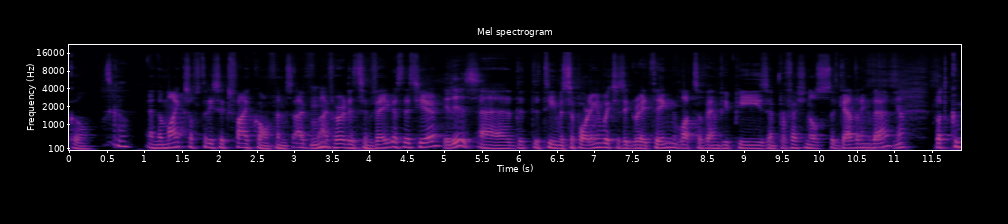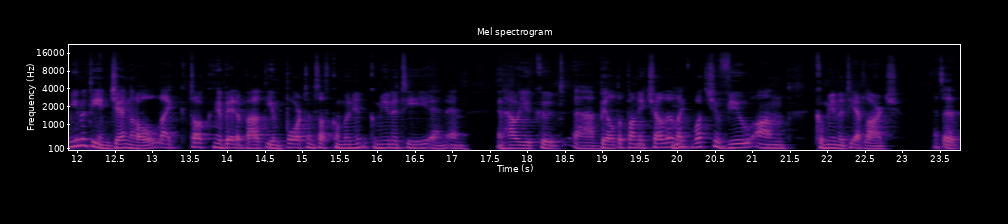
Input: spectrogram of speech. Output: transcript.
Cool. It's cool. And the Microsoft 365 conference, I've mm-hmm. I've heard it's in Vegas this year. It is. Uh, the, the team is supporting it, which is a great thing. Lots of MVPs and professionals gathering there. Yeah. But community in general, like talking a bit about the importance of communi- community and, and, and how you could uh, build upon each other. Mm-hmm. Like, what's your view on community at large? That's a,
